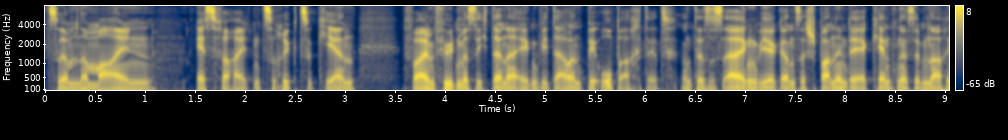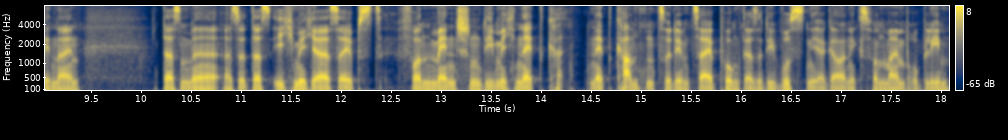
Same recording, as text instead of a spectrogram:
zu einem normalen Essverhalten zurückzukehren. Vor allem fühlt man sich dann auch irgendwie dauernd beobachtet. Und das ist auch irgendwie eine ganz spannende Erkenntnis im Nachhinein, dass man, also dass ich mich ja selbst von Menschen, die mich nicht, nicht kannten zu dem Zeitpunkt, also die wussten ja gar nichts von meinem Problem,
